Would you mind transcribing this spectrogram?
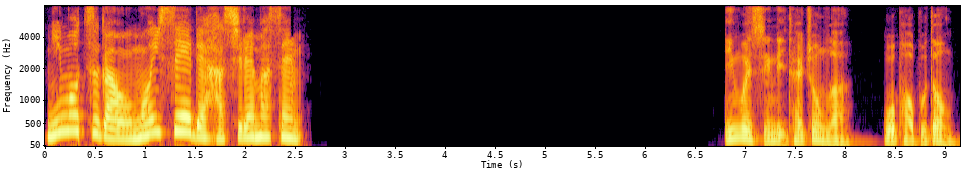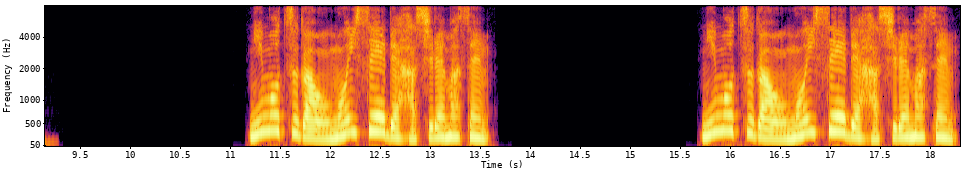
荷物が重いせいで走れません。因为行李太重了，我跑不动。荷物が重いせいで走れません。荷物が重いせいで走れません。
